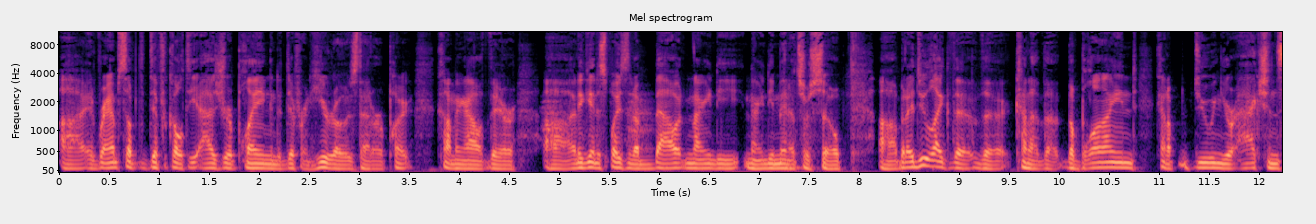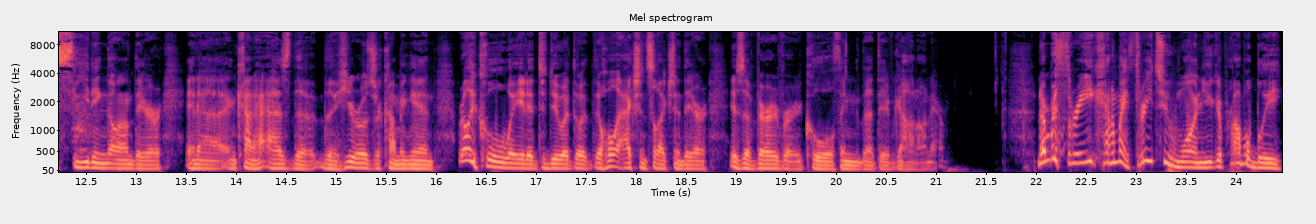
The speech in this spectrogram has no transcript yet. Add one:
uh, it ramps up the difficulty as you're playing the different heroes that are p- coming out there. Uh, and again, it's plays in about 90, 90 minutes or so. Uh, but I do like the, the kind of the, the blind kind of doing your action seeding on there and, uh, and kind of as the, the heroes are coming in. Really cool way to, to do it. The, the whole action selection there is a very, very cool thing that they've got on there. Number three, kind of my three, two, one. You could probably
